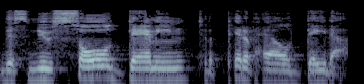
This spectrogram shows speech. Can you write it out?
this new soul damning to the pit of hell data.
